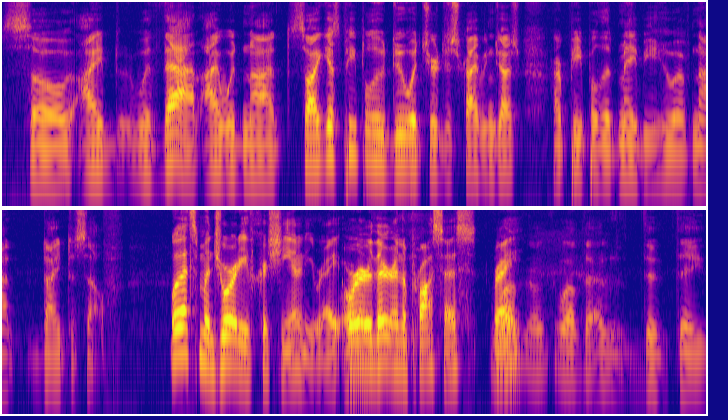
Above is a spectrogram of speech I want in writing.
So I, with that, I would not. So I guess people who do what you're describing, Josh, are people that maybe who have not died to self. Well, that's the majority of Christianity, right? Or, Or- they're in the process, right? Well, well the, the, they,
